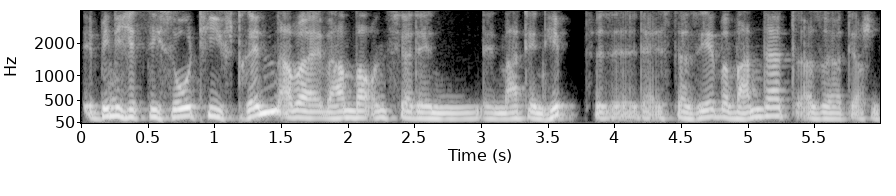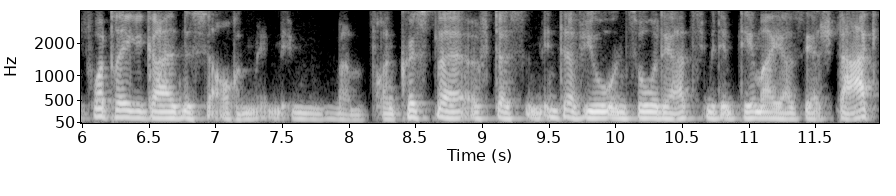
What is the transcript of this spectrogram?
bin ich jetzt nicht so tief drin, aber wir haben bei uns ja den, den Martin Hipp, äh, der ist da sehr bewandert. Also er hat ja schon Vorträge gehalten, ist ja auch im, im, im, beim Frank Köstler öfters im Interview und so. Der hat sich mit dem Thema ja sehr stark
